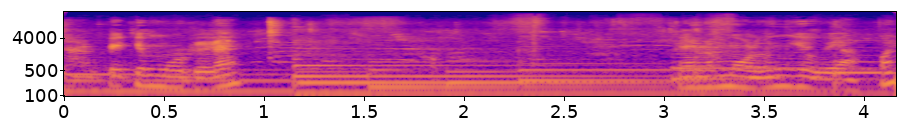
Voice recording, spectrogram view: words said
छानपैकी मोडलंय. त्याला घेऊया आपण.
